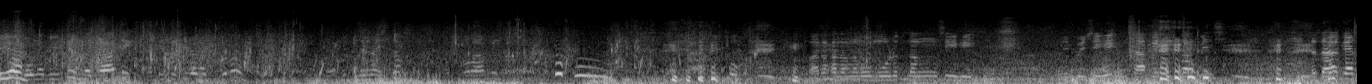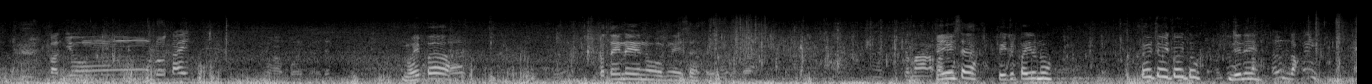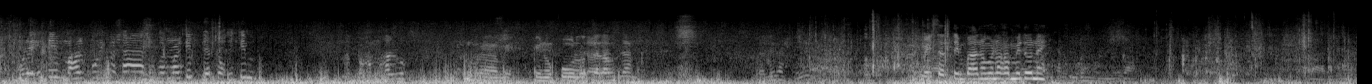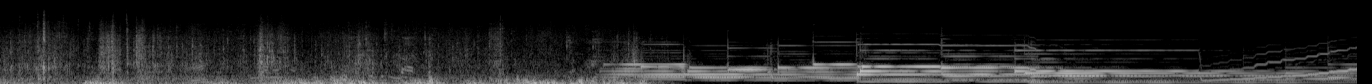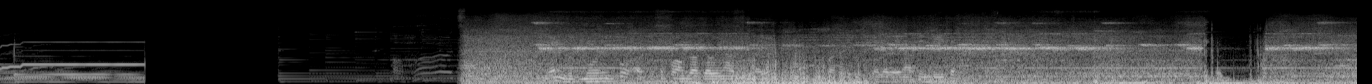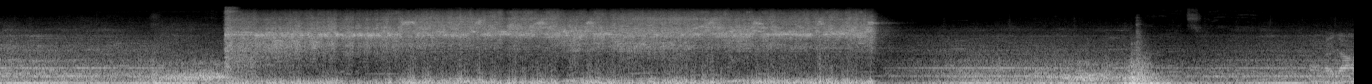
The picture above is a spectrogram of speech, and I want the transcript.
Ayan. Ako na dito, naghati. Dito sila nagkiro. Dito na stop. Marami. Para ka lang namumulot ng sihi. Hindi ko yung sihi, sa akin ang province. Sa dagat. Pag yung low tide. Mga boy tayo. May pa. Patay na yun, oh. Huwag na isa. Ayun isa. Pwede pa yun, oh. Ito, ito, ito, ito. Hindi na yun. Ayun, laki. Mula itim, mahal po ito sa supermarket. Ganito itim. Napakamahal mo. Grabe. Pinupulot na lang. Dali na. May isang timba naman na kami doon eh.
